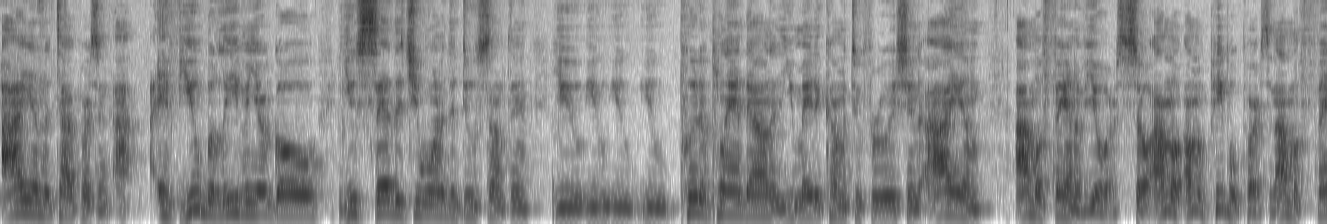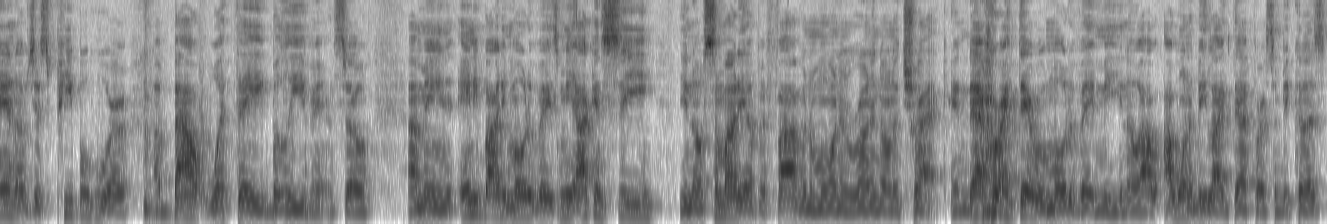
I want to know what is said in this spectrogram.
I am the type of person. I, if you believe in your goal, you said that you wanted to do something. You you you you put a plan down and you made it come into fruition. I am. I'm a fan of yours. So I'm a I'm a people person. I'm a fan of just people who are about what they believe in. So I mean, anybody motivates me. I can see, you know, somebody up at five in the morning running on a track, and that right there will motivate me. You know, I, I want to be like that person because,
